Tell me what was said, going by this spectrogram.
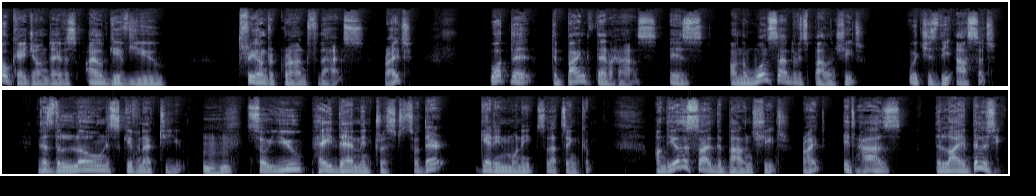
okay, John Davis, I'll give you 300 grand for the house, right? What the, the bank then has is on the one side of its balance sheet, which is the asset, it has the loan it's given out to you. Mm-hmm. So you pay them interest. So they're getting money. So that's income. On the other side of the balance sheet, right, it has the liability,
